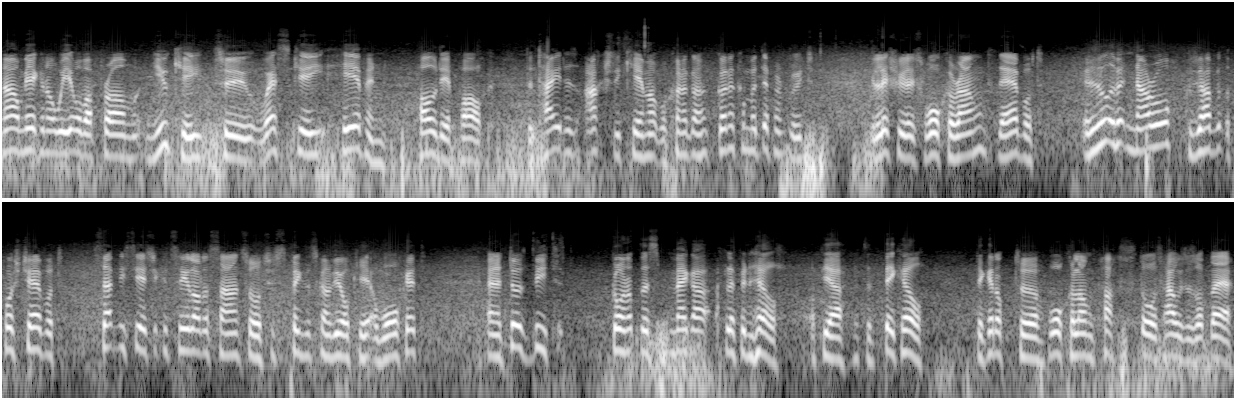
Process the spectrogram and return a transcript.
are now making our way over from New Quay to West Quay Haven Holiday Park. The tide has actually came up. We're kind of going to come a different route. You literally just walk around there, but it is a little bit narrow because we have got the pushchair. But Stephanie says you can see a lot of sand, so she thinks it's going to be okay to walk it. And it does beat going up this mega flipping hill up here. It's a big hill to get up to walk along past those houses up there.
